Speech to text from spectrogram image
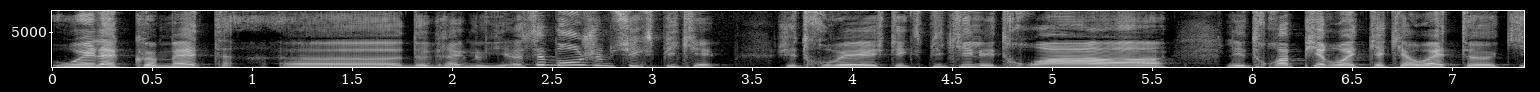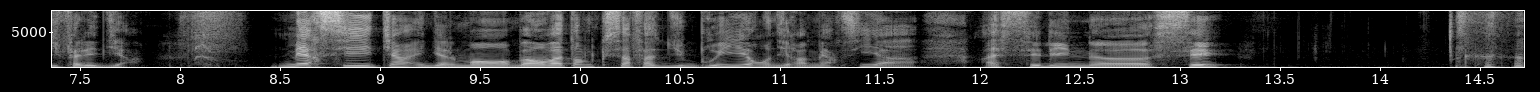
Où est la comète de Greg Louis C'est bon, je me suis expliqué. J'ai trouvé, je t'ai expliqué les trois, les trois pirouettes cacahuètes euh, qu'il fallait dire. Merci, tiens, également. Bah, on va attendre que ça fasse du bruit. On dira merci à, à Céline euh, C.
